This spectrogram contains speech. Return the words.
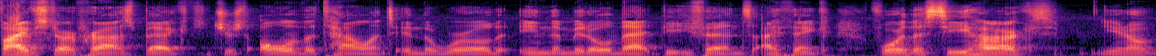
five star prospect, just all of the talent in the world in the middle of that defense. I think for the Seahawks, you know,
